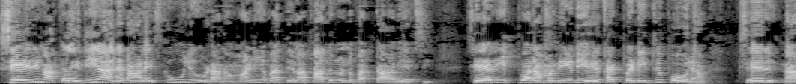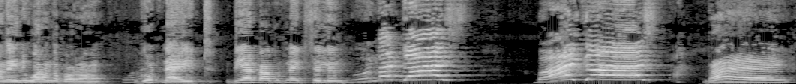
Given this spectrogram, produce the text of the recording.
சரி மக்களை தியான நாளை ஸ்கூலுக்கு விடணும். மணியை பார்த்தீங்களா? பதினொன்னு பத்து ஆவியாச்சு சரி இப்போ நம்ம வீடியோ கட் பண்ணிட்டு போகலாம் சரி நாங்க இனி உறங்க போறோம். குட் நைட் தியான் பா குட் நைட் செல்லு. பாய்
